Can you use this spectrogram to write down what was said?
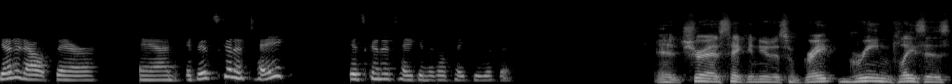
get it out there. And if it's going to take, it's going to take and it'll take you with it. And it sure has taken you to some great green places.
